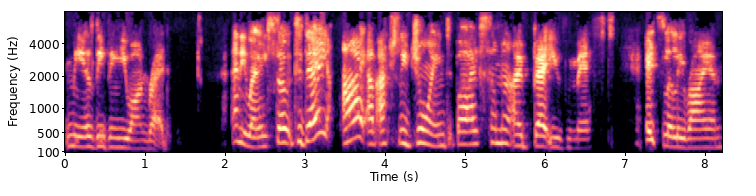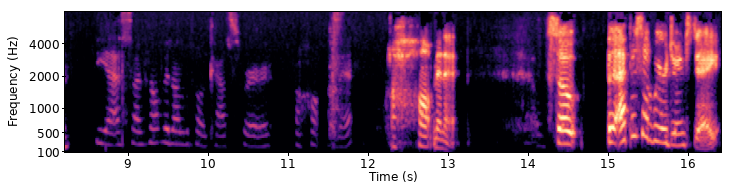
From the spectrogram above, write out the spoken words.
me as leaving you on red. Anyway, so today I am actually joined by someone I bet you've missed. It's Lily Ryan. I've not been on the podcast for a hot minute. A hot minute. So, the episode we are doing today,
